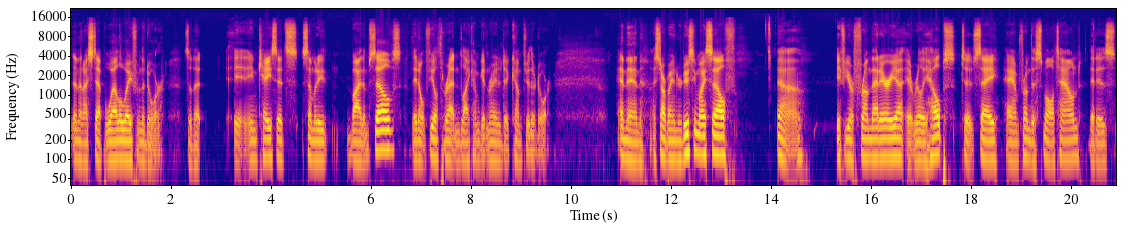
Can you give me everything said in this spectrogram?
and then I step well away from the door, so that in case it's somebody by themselves, they don't feel threatened like I'm getting ready to come through their door. And then I start by introducing myself. Uh, if you're from that area, it really helps to say, "Hey, I'm from this small town that is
